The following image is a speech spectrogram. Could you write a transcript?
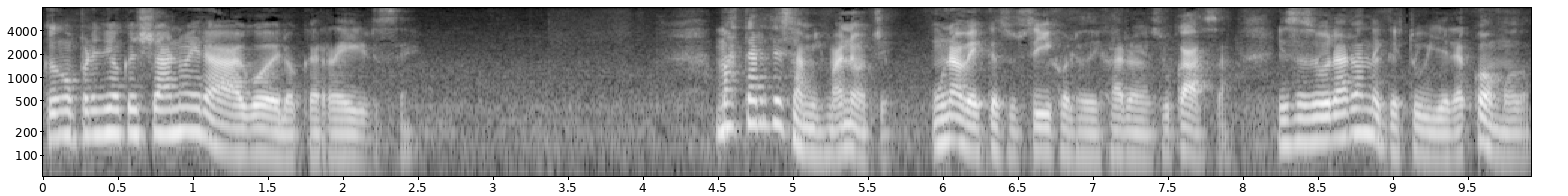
que comprendió que ya no era algo de lo que reírse. Más tarde esa misma noche, una vez que sus hijos lo dejaron en su casa y se aseguraron de que estuviera cómodo,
